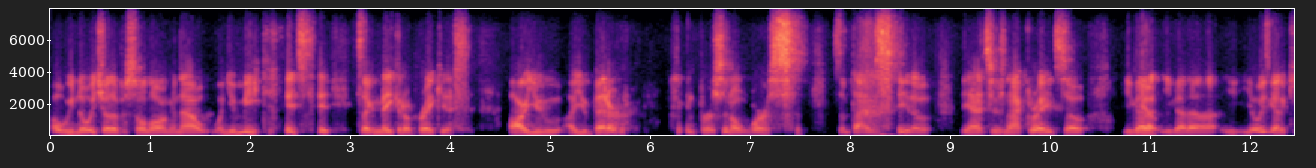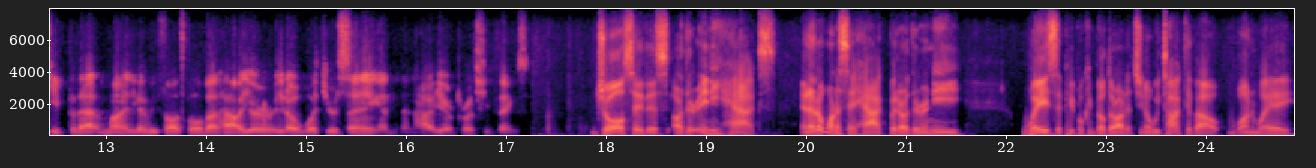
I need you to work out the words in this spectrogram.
oh we know each other for so long and now when you meet it's it's like make it or break it. Are you are you better in person or worse. Sometimes you know the answer is not great. So you yep. you gotta you always gotta keep that in mind. You gotta be thoughtful about how you're you know what you're saying and, and how you're approaching things. Joel I'll say this. Are there any hacks and i don't want to say hack but are there any ways that people can build their audience? You know we talked about one way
